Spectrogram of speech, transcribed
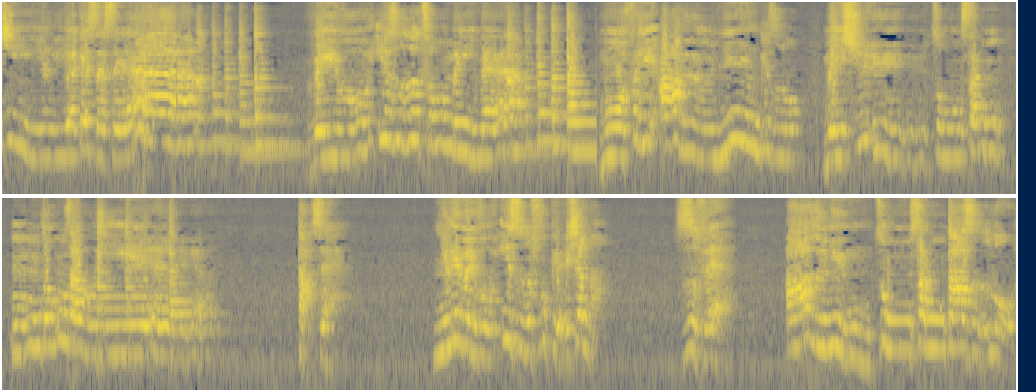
绕街天。一个十三，为何一时出美满？莫非阿女人的是没许终生同受煎？大山，你的为父一时不敢想啊！是非阿女人终生大事么？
